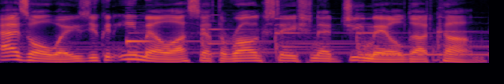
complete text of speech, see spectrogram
As always, you can email us at thewrongstation at gmail.com.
